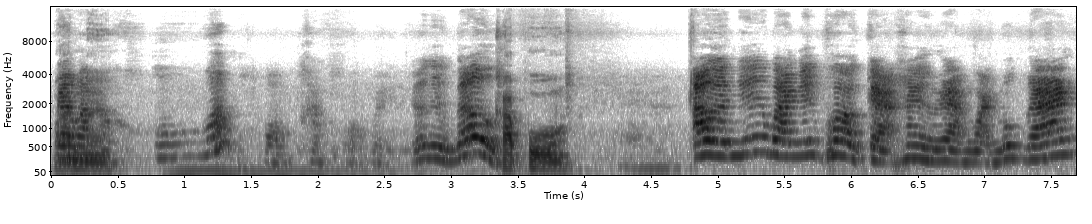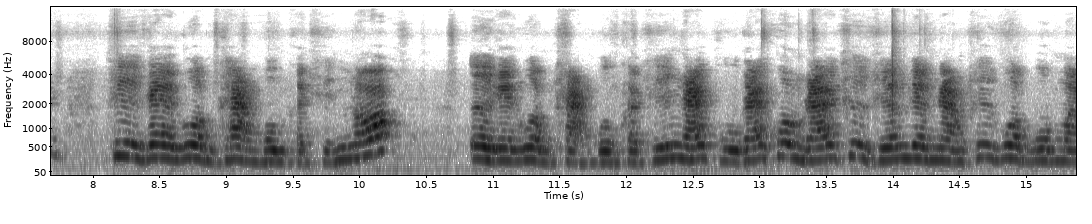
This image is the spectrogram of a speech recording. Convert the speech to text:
หวาแต่นว่าหน่อย หอมหอมค่ะหอมเลยแล้วดื่มเด้อ ครับปูเอาอย่างนี้วันนี้พ่อจะให้รางวัลลูกร้านที่ได้ร่วมข้างบุญกระถินเนาะ เออได้ร่วมข้างบุญกระถินร้ายผู้ร้ายคนร้ายชื่อเสียงเรียงนามชื่อร่วมบุญมา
